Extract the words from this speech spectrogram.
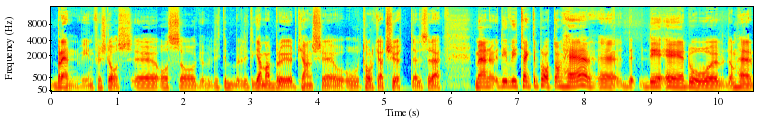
brännvin förstås eh, och så lite, lite gammalt bröd kanske och, och torkat kött eller sådär. Men det vi tänkte prata om här, eh, det, det är då de här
